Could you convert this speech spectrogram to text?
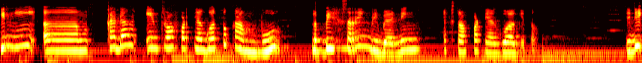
gini um, kadang introvertnya gue tuh kambuh lebih sering dibanding extrovertnya gue gitu jadi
